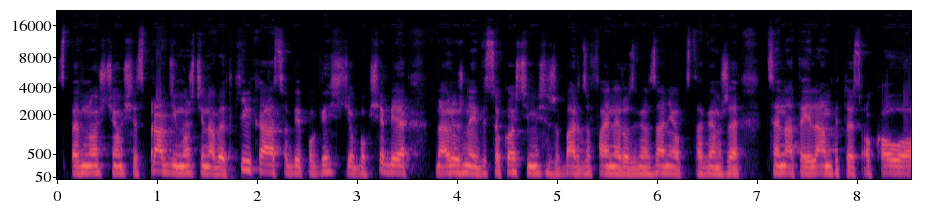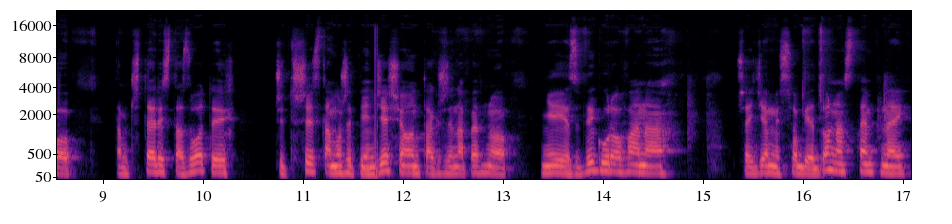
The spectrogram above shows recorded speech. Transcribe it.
z pewnością się sprawdzi, możecie nawet kilka sobie powiesić obok siebie na różnej wysokości, myślę, że bardzo fajne rozwiązanie, obstawiam, że cena tej lampy to jest około tam 400 zł, czy 300, może 50, także na pewno nie jest wygórowana. Przejdziemy sobie do następnej.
